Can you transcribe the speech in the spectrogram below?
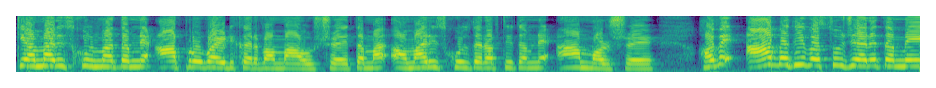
કે અમારી સ્કૂલમાં તમને આ પ્રોવાઈડ કરવામાં આવશે અમારી સ્કૂલ તરફથી તમને આ મળશે. હવે આ બધી વસ્તુ જ્યારે તમે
